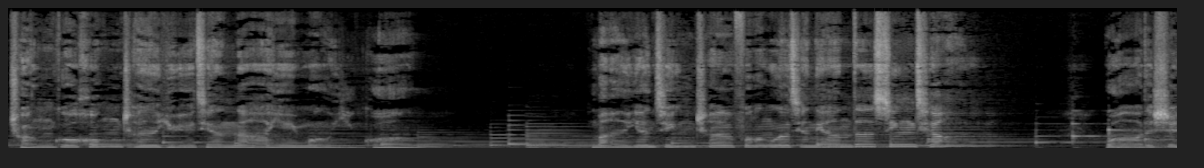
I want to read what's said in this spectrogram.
穿过红尘，遇见那一抹荧光，蔓延进尘，封了千年的心墙。我的世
